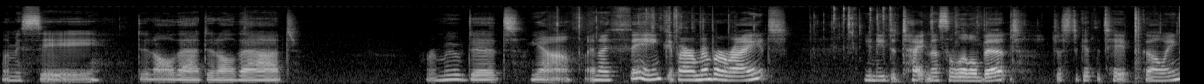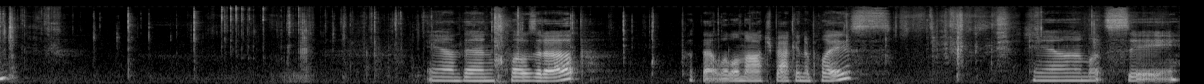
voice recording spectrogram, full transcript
Let me see. Did all that, did all that. Removed it. Yeah, and I think, if I remember right, you need to tighten this a little bit just to get the tape going. and then close it up put that little notch back into place and let's see.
